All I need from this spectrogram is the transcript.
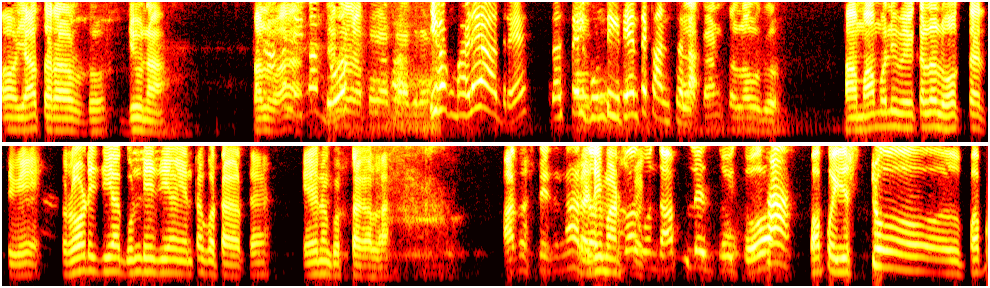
ಯಾವ ತರ ಅವ್ರದ್ದು ಜೀವನ? ಅಲ್ವಾ? ಆಮೇಲೆ ಇನ್ನೊಂದು, ಏನಾದ್ರು ಅಪಘಾತ ಆದ್ರೆ? ಇವಾಗ ಮಳೆ ಆದ್ರೆ ರಸ್ತೆಯಲ್ಲಿ ಗುಂಡಿ ಇದೆ ಅಂತ ಕಾಣಿಸಲ್ಲ. ಕಾಣಿಸಲ್ಲ ಹೌದು. ಆ ಮಾಮೂಲಿ ವೆಹಿಕಲ್ ಅಲ್ಲಿ ಹೋಗ್ತಾ ಇರ್ತೀವಿ. ರೋಡ್ ಇದೆಯಾ ಗುಂಡಿ ಇದೆಯಾ ಎಂತ ಗೊತ್ತಾಗತ್ತೆ. ಏನು ಗೊತ್ತಾಗಲ್ಲ. ಆದಷ್ಟು ಇದನ್ನ ರೆಡಿ ಮಾಡಿಸ್ಬೇಕು. ಒಂದ್ ಆಂಬುಲೆನ್ಸ್ ಹೋಯ್ತು. ಹಾ. ಪಾಪ ಎಷ್ಟು ಪಾಪ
